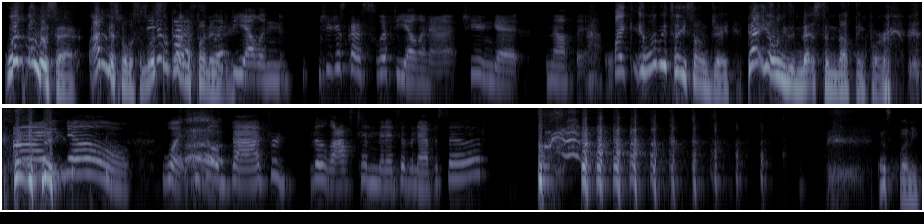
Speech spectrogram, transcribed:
where's Melissa at? I miss Melissa. She Melissa brought a fun swift energy. yelling. She just got a swift yelling at. She didn't get nothing. Like, let me tell you something, Jay. That yelling is next to nothing for her. I know. What? She felt bad for the last 10 minutes of an episode? That's funny.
